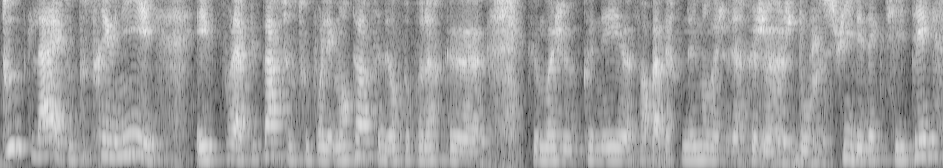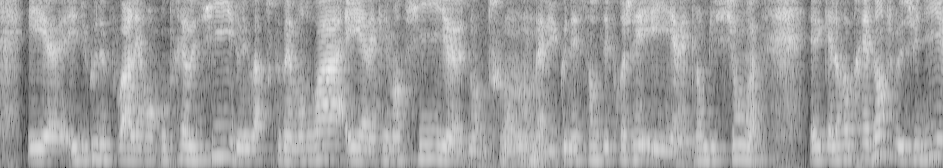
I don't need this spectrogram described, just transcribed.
toutes là, elles sont toutes réunies. Et, et pour la plupart, surtout pour les mentors, c'est des entrepreneurs que, que moi je connais, euh, enfin, pas personnellement, mais je veux dire que je, dont je suis les activités. Et, et, du coup, de pouvoir les rencontrer aussi, de les voir tout au même endroit et avec les mentis dont on avait eu connaissance des projets et avec l'ambition qu'elles représentent, je me suis dit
